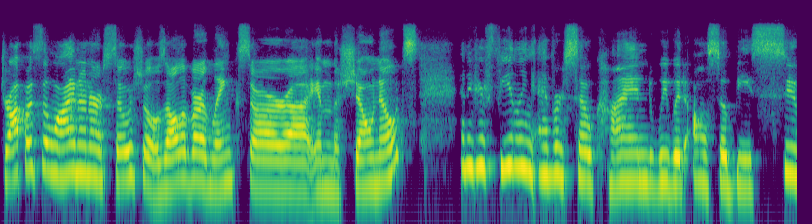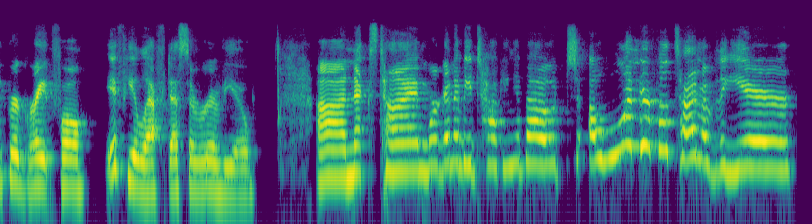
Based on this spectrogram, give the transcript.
Drop us a line on our socials. All of our links are uh, in the show notes. And if you're feeling ever so kind, we would also be super grateful if you left us a review. Uh, next time, we're going to be talking about a wonderful time of the year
